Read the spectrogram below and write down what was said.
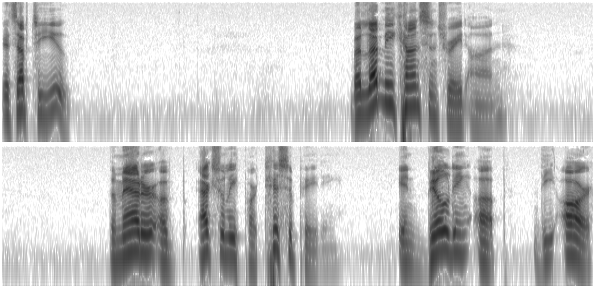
It's up to you. But let me concentrate on the matter of actually participating in building up the ark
